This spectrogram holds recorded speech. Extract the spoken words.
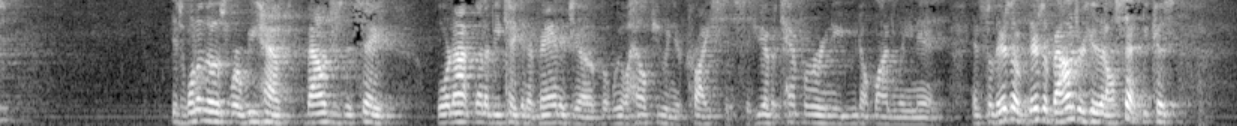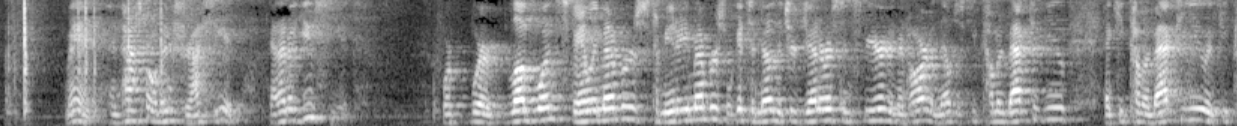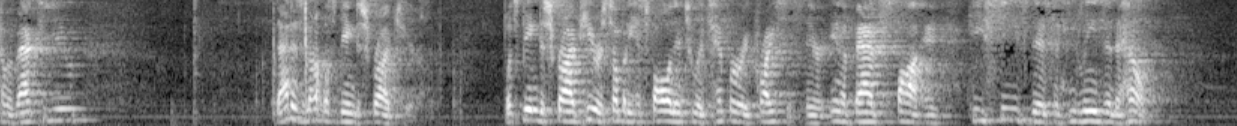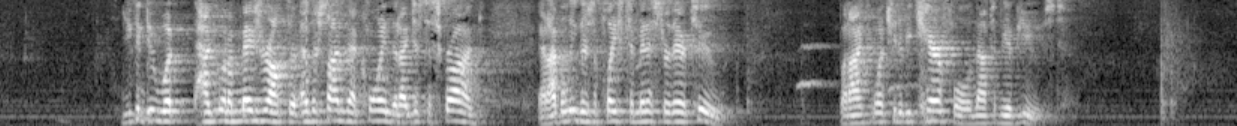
is one of those where we have boundaries that say, we're not going to be taken advantage of, but we will help you in your crisis. If you have a temporary need, we don't mind leaning in. And so there's a, there's a boundary here that I'll set because, man, in pastoral ministry, I see it. And I know you see it. Where, where loved ones, family members, community members will get to know that you're generous in spirit and in heart, and they'll just keep coming back to you and keep coming back to you and keep coming back to you. That is not what's being described here. What's being described here is somebody has fallen into a temporary crisis. They're in a bad spot, and he sees this and he leans in to help. You can do what how you want to measure out the other side of that coin that I just described. And I believe there's a place to minister there too. But I want you to be careful not to be abused.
